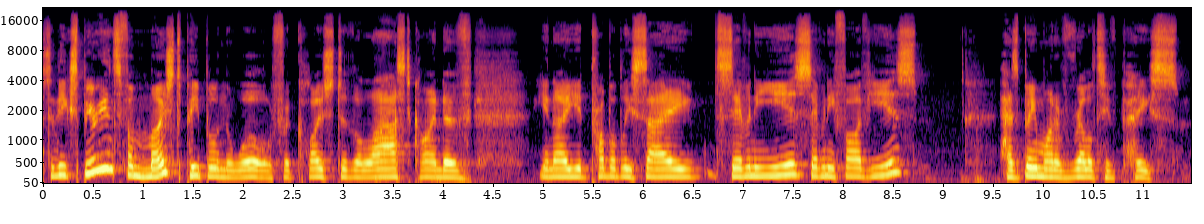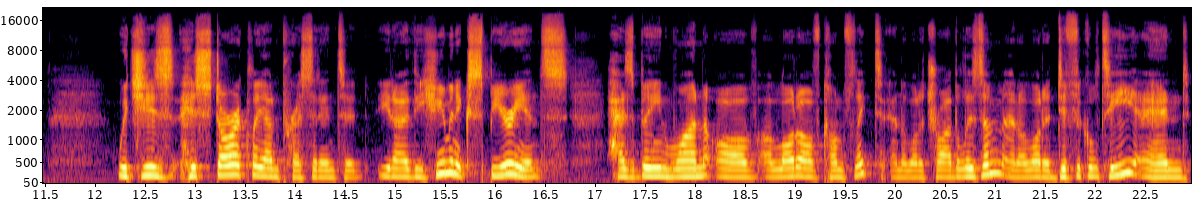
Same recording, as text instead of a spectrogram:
So the experience for most people in the world for close to the last kind of you know, you'd probably say 70 years, 75 years, has been one of relative peace, which is historically unprecedented. You know, the human experience has been one of a lot of conflict and a lot of tribalism and a lot of difficulty and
